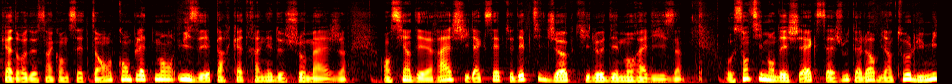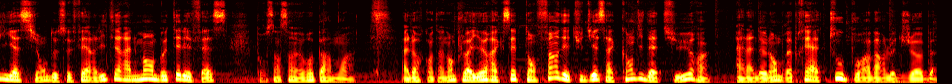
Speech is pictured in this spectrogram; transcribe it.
cadre de 57 ans, complètement usé par 4 années de chômage. Ancien DRH, il accepte des petits jobs qui le démoralisent. Au sentiment d'échec s'ajoute alors bientôt l'humiliation de se faire littéralement embotter les fesses pour 500 euros par mois. Alors quand un employeur accepte enfin d'étudier sa candidature, Alain Delambre est prêt à tout pour avoir le job,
